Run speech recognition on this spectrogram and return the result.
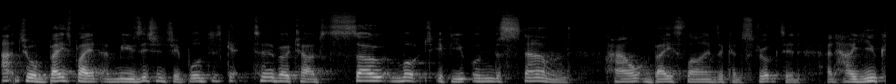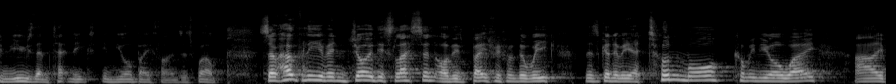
actual bass playing and musicianship will just get turbocharged so much if you understand how bass lines are constructed and how you can use them techniques in your bass lines as well. So hopefully you've enjoyed this lesson or this bass riff of the week. There's going to be a ton more coming your way. I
